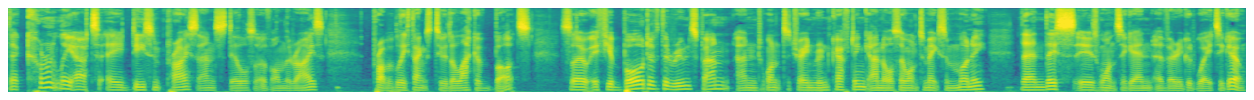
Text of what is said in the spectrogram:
They're currently at a decent price and still sort of on the rise probably thanks to the lack of bots. So if you're bored of the Runespan and want to train rune crafting and also want to make some money, then this is once again a very good way to go.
